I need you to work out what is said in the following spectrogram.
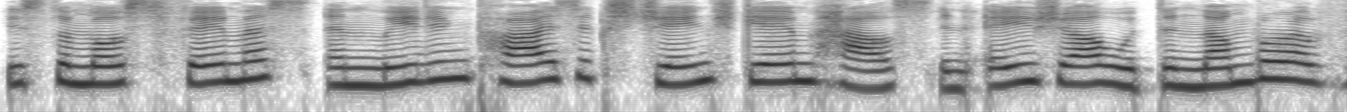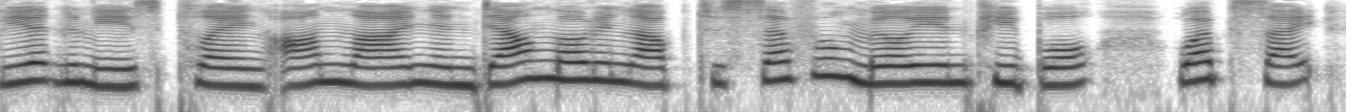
is the most famous and leading prize exchange game house in Asia with the number of Vietnamese playing online and downloading up to several million people. Website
